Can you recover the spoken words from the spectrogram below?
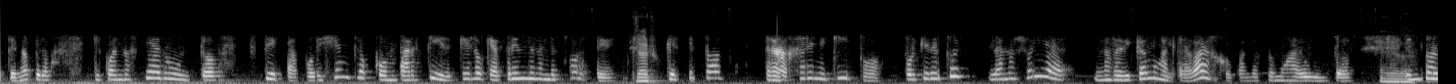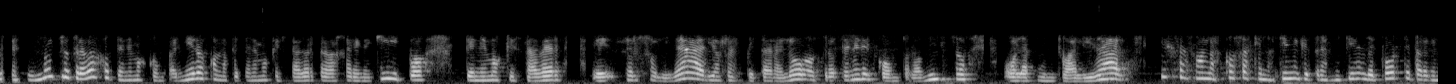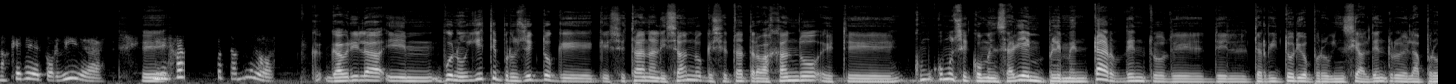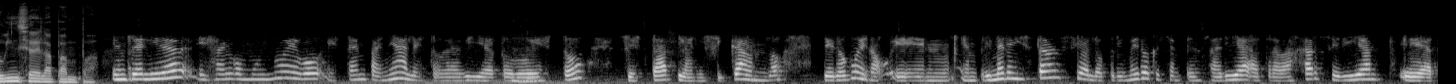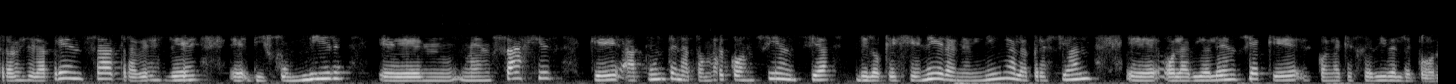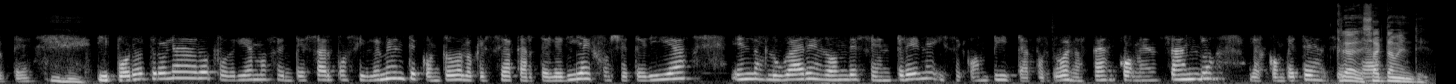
que ¿no? Pero que cuando sea adulto sepa, por ejemplo, compartir qué es lo que aprende en el deporte. Claro. Que sepa trabajar en equipo. Porque después la mayoría nos dedicamos al trabajo cuando somos adultos. Entonces, en nuestro trabajo tenemos compañeros con los que tenemos que saber trabajar en equipo, tenemos que saber eh, ser solidarios, respetar al otro, tener el compromiso o la puntualidad. Esas son las cosas que nos tiene que transmitir el deporte para que nos quede de por vida. y eh, dejar a los amigos. Gabriela, y, bueno, y este proyecto que, que, se está analizando, que se está trabajando, este, ¿cómo, cómo se comenzaría a implementar dentro del territorio provincial, dentro de la provincia de La Pampa? En realidad es algo muy nuevo, está en pañales todavía todo esto, se está planificando, pero bueno, en, en, primera instancia lo primero que se empezaría a trabajar sería eh, a través de la prensa, a través de eh, difundir eh, mensajes que apunten a tomar conciencia de lo que genera en el niño la presión eh, o la violencia que con la que se vive el deporte. Y por otro lado, podríamos empezar posiblemente con todo lo que sea cartelería y folletería en los lugares donde se entrene y se compita, porque bueno, están comenzando las competencias. Claro, exactamente.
